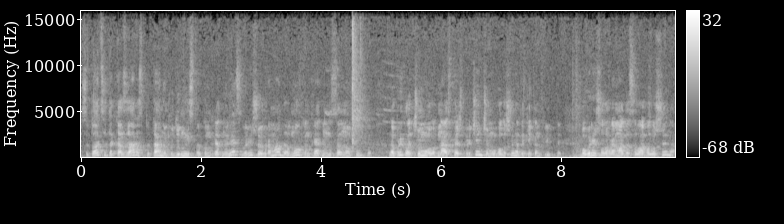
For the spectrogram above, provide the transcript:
Ситуація така: зараз питання будівництва конкретної ГЕС вирішує громада одного конкретного населеного пункту. Наприклад, чому одна з теж причин, чому Голошина такі конфлікти? Бо вирішила громада села Голошина,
